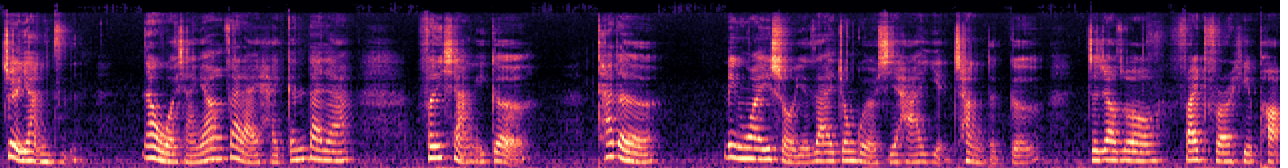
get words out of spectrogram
这样子。那我想要再来还跟大家分享一个他的另外一首也在中国有嘻哈演唱的歌，这叫做《Fight for Hip Hop》。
